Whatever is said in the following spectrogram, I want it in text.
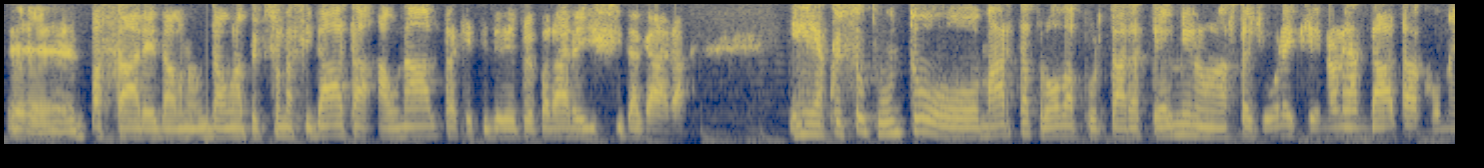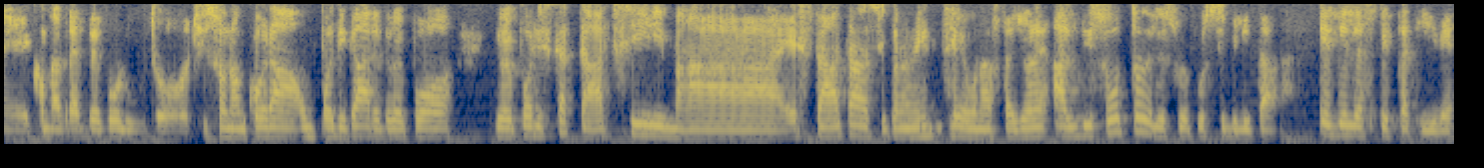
eh, passare da una, da una persona fidata a un'altra che ti deve preparare gli sci da gara e a questo punto Marta prova a portare a termine una stagione che non è andata come, come avrebbe voluto. Ci sono ancora un po' di gare dove può, dove può, riscattarsi, ma è stata sicuramente una stagione al di sotto delle sue possibilità e delle aspettative.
